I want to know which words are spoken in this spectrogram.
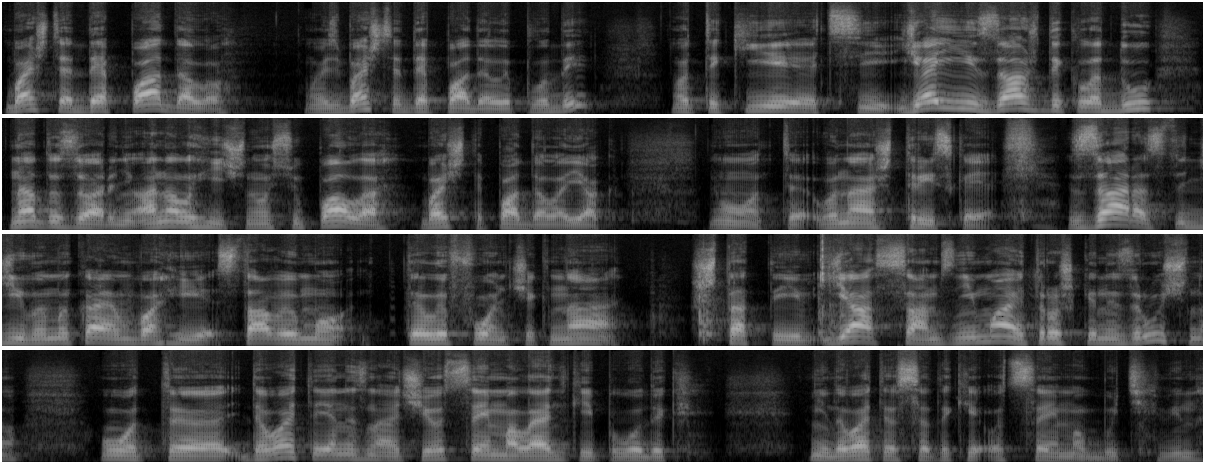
Бачите, де падало? Ось бачите, де падали плоди? От такі ці. Я її завжди кладу на дозарню. Аналогічно, ось упала, бачите, падала як. От, вона аж тріскає. Зараз тоді вимикаємо ваги, ставимо телефончик на штатив. Я сам знімаю, трошки незручно. От, е, давайте, я не знаю, чи ось цей маленький плодик. Ні, давайте все-таки оцей, мабуть. Він.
